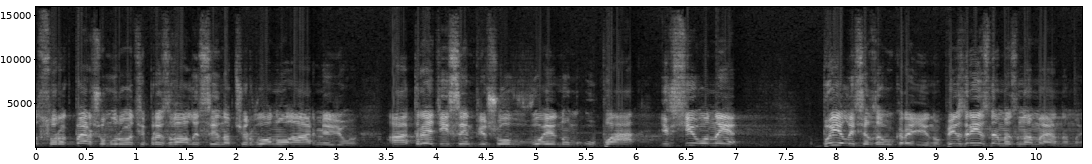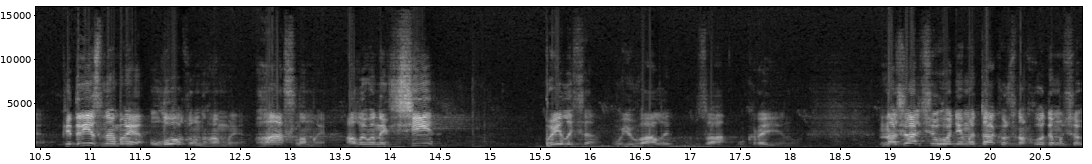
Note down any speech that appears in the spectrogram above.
41-му році призвали сина в Червону армію, а третій син пішов воїном УПА, і всі вони билися за Україну під різними знаменами, під різними лозунгами, гаслами, але вони всі билися, воювали за Україну. На жаль, сьогодні ми також знаходимося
